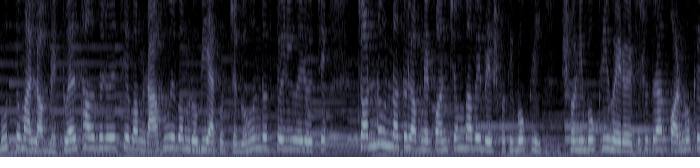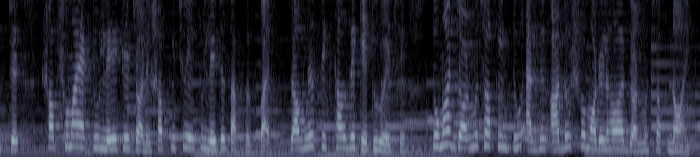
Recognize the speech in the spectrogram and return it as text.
বুধ তোমার লগ্নে টুয়েলভ হাউসে রয়েছে এবং রাহু এবং রবি একত্রে গ্রহণদোষ তৈরি হয়ে রয়েছে। চন্দ্র উন্নত লগ্নের পঞ্চমভাবে বৃহস্পতি বকরি, শনি বকরি হয়ে রয়েছে। সুতরাং কর্মক্ষেত্রের সবসময় একটু লেটে চলে সব কিছু একটু লেটে সাকসেস পায়। লগ্নের সিক্স হাউসে কেতু রয়েছে। তোমার জন্মছক কিন্তু একজন আদর্শ মডেল হওয়ার জন্মছক নয়।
